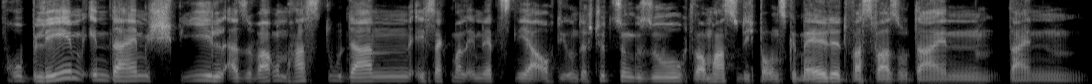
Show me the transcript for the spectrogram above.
Problem in deinem Spiel? Also warum hast du dann, ich sag mal, im letzten Jahr auch die Unterstützung gesucht? Warum hast du dich bei uns gemeldet? Gemeldet? Was war so dein, dein,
